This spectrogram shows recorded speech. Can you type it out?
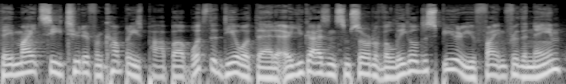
they might see two different companies pop up. What's the deal with that? Are you guys in some sort of a legal dispute? Are you fighting for the name?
